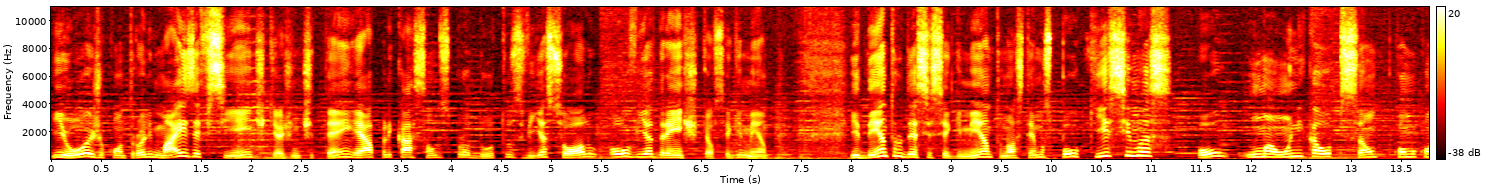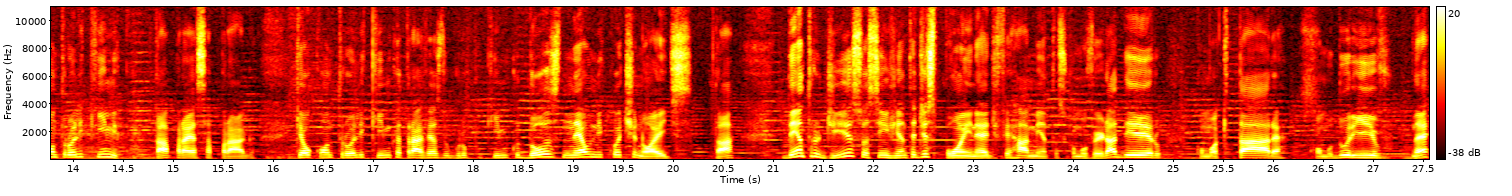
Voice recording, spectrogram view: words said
E hoje o controle mais eficiente que a gente tem é a aplicação dos produtos via solo ou via drenche, que é o segmento. E dentro desse segmento nós temos pouquíssimas ou uma única opção como controle químico tá, para essa praga, que é o controle químico através do grupo químico dos neonicotinoides. Tá? Dentro disso, a Singenta dispõe né, de ferramentas como o Verdadeiro, como o Actara, como o Durivo, né,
